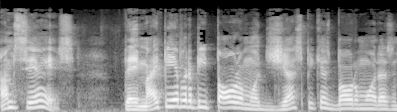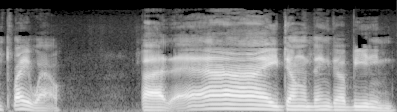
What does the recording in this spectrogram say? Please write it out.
I'm serious. They might be able to beat Baltimore just because Baltimore doesn't play well. But I don't think they're beating.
